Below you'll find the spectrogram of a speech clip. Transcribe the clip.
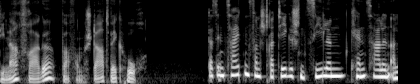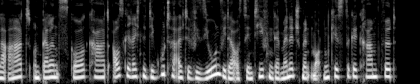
Die Nachfrage war vom Start weg hoch dass in Zeiten von strategischen Zielen, Kennzahlen aller Art und Balanced Scorecard ausgerechnet die gute alte Vision wieder aus den Tiefen der Management-Mottenkiste gekramt wird,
